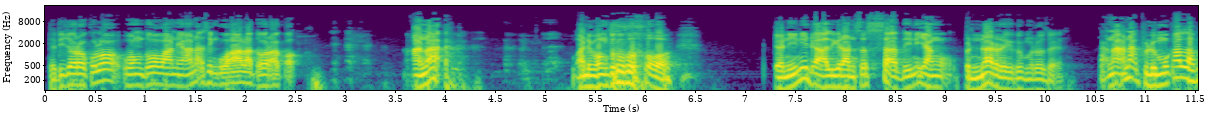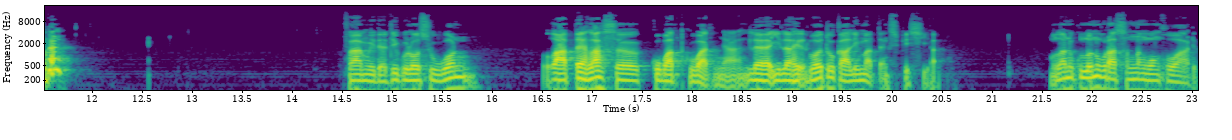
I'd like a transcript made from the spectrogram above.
Jadi corok kulo wong tua wani anak sing kualat ora kok. Anak Wani wong tua. Dan ini ada aliran sesat, ini yang benar itu menurut saya. Karena anak belum mukallaf kan? Faham ya? Jadi kalau suwon latihlah sekuat-kuatnya. La ilaha illallah itu kalimat yang spesial. Mulane kula nu ora seneng wong khawarij.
